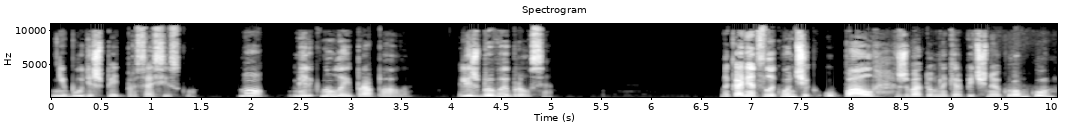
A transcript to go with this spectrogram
не будешь петь про сосиску. Но мелькнула и пропала. Лишь бы выбрался. Наконец лыкунчик упал животом на кирпичную кромку.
